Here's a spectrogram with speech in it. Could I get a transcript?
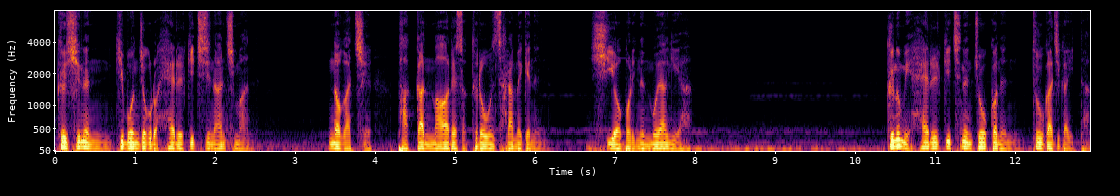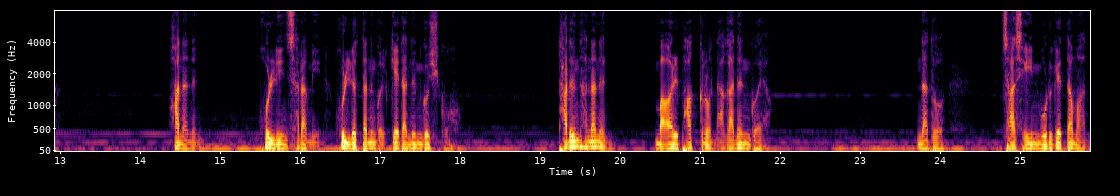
그 신은 기본적으로 해를 끼치진 않지만 너같이 바깥 마을에서 들어온 사람에게는 쉬어버리는 모양이야. 그놈이 해를 끼치는 조건은 두 가지가 있다. 하나는 홀린 사람이 홀렸다는 걸 깨닫는 것이고, 다른 하나는 마을 밖으로 나가는 거야. 나도 자세히 모르겠다만,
